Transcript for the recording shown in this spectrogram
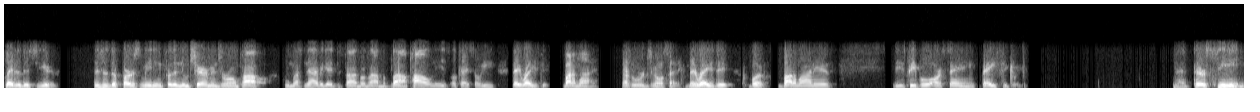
later this year. This is the first meeting for the new chairman Jerome Powell, who must navigate the side blah blah blah blah. Powell needs okay, so he they raised it. Bottom line, that's what we're just gonna say. They raised it, but bottom line is these people are saying basically that they're seeing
